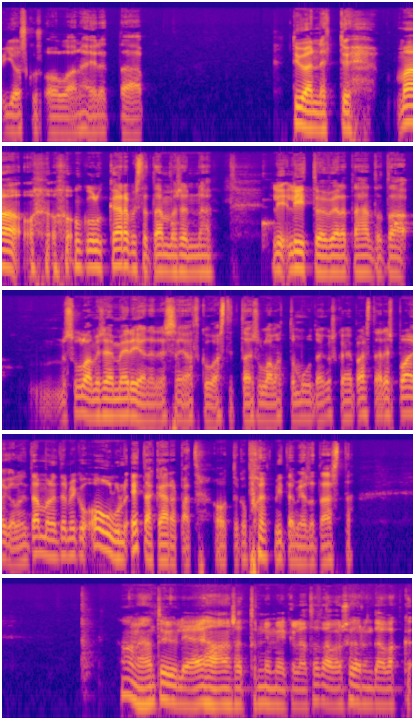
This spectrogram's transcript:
joskus ollaan heidät tämä työnnetty. Mä oon kuullut kärpistä tämmöisen liittyen vielä tähän tota, sulamiseen median edessä jatkuvasti tai sulamattomuuteen, koska ei päästä edes paikalle, niin tämmöinen termi kuin Oulun etäkärpät. Oletteko pojat mitä mieltä tästä? On ihan tyyliä ihan ansaittu nimi kyllä. Tota voisi hyödyntää vaikka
